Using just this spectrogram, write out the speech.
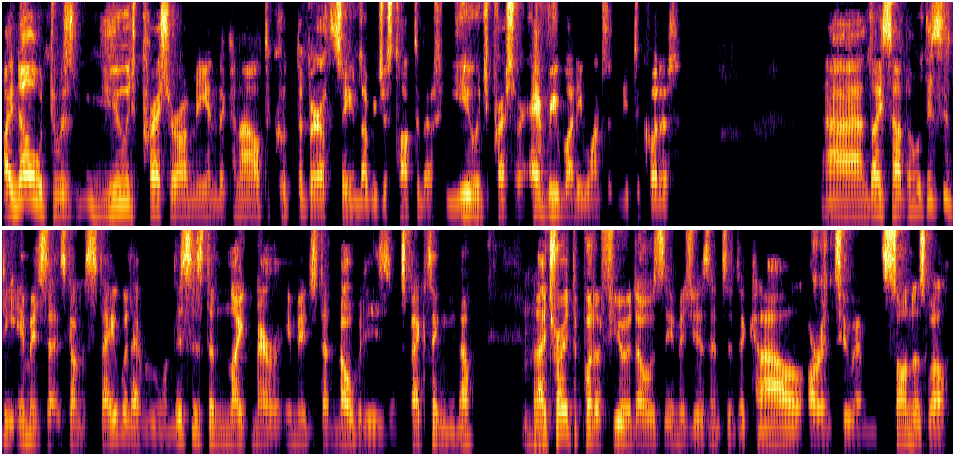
I know there was huge pressure on me in the canal to cut the birth scene that we just talked about. Huge pressure. Everybody wanted me to cut it. And I said, oh, this is the image that is going to stay with everyone. This is the nightmare image that nobody's expecting, you know? Mm-hmm. And I tried to put a few of those images into the canal or into um, Son as well.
